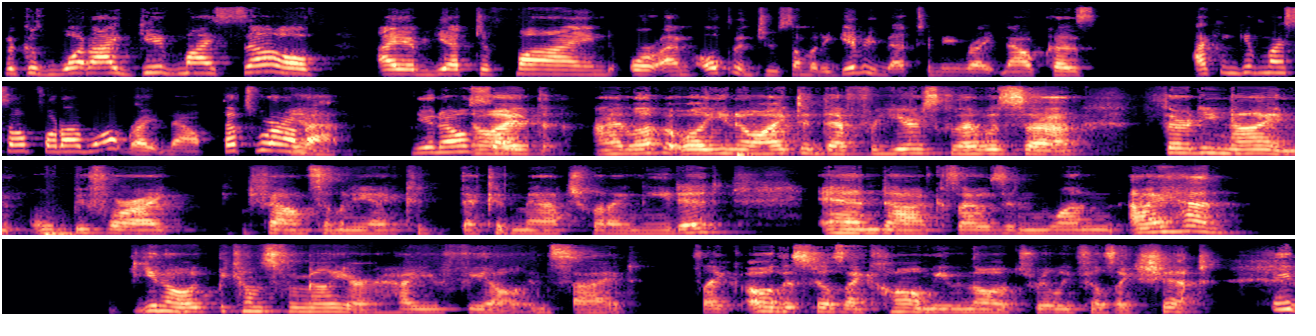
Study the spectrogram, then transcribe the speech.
because what I give myself, I have yet to find, or I'm open to somebody giving that to me right now because I can give myself what I want right now. That's where I'm Yeah. at, you know? No, I I love it. Well, you know, I did that for years because I was uh, 39 before I found somebody I could that could match what I needed, and because I was in one, I had, you know, it becomes familiar how you feel inside. It's like, oh, this feels like home, even though it really feels like shit.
